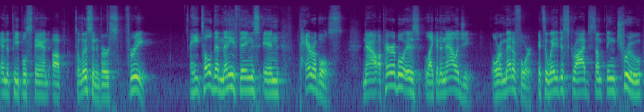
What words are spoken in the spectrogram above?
and the people stand up to listen. Verse 3. And he told them many things in parables. Now, a parable is like an analogy or a metaphor, it's a way to describe something true,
